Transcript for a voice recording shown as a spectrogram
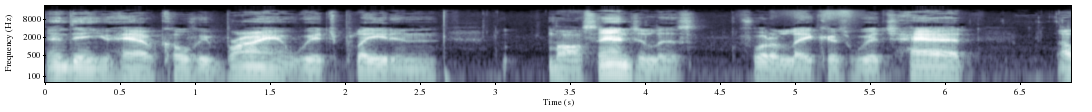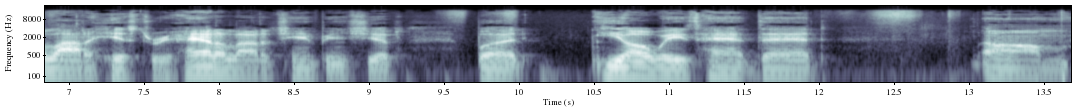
And then you have Kobe Bryant, which played in Los Angeles for the Lakers, which had a lot of history, had a lot of championships, but he always had that. Um,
